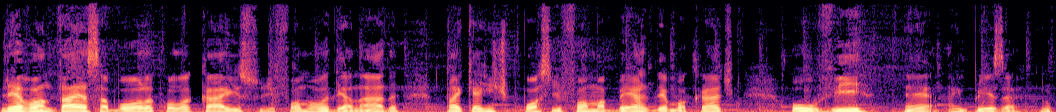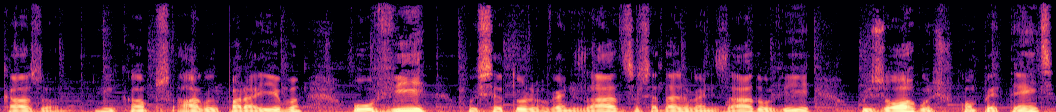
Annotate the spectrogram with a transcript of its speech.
levantar essa bola, colocar isso de forma ordenada, para que a gente possa, de forma aberta, democrática, ouvir né, a empresa, no caso em Campos Água do Paraíba, ouvir os setores organizados, sociedade organizada, ouvir os órgãos competentes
